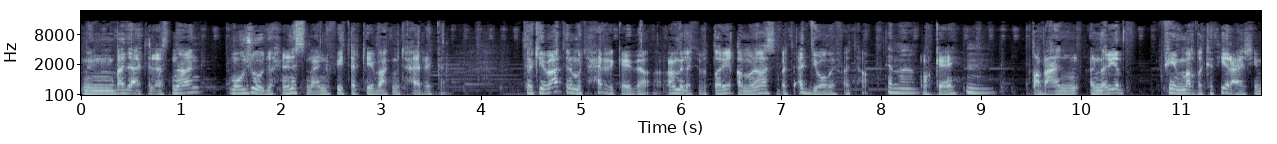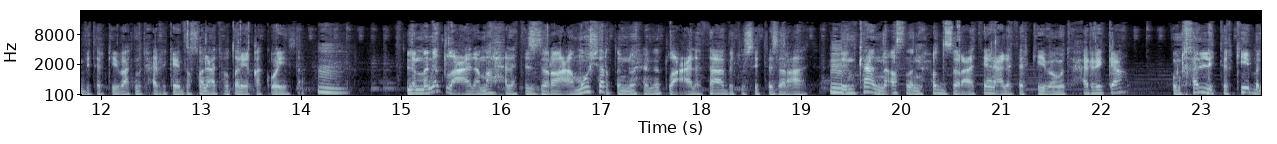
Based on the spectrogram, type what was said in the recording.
من بدأت الأسنان موجود. وإحنا نسمع إنه في تركيبات متحركة. التركيبات المتحركة إذا عملت بالطريقة المناسبة تؤدي وظيفتها. تمام. أوكي؟ مم. طبعا المريض في مرضى كثير عايشين بتركيبات متحركة إذا صنعت بطريقة كويسة. مم. لما نطلع على مرحلة الزراعة مو شرط إنه إحنا نطلع على ثابت وست زرعات،. بامكاننا أصلا نحط زرعتين على تركيبة متحركة ونخلي التركيبة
